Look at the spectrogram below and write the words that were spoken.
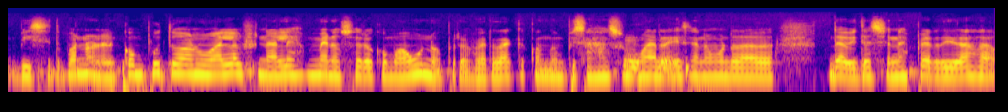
visito. Bueno, en el cómputo anual al final es menos 0,1, pero es verdad que cuando empiezas a sumar ese número de, habitaciones perdidas da,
